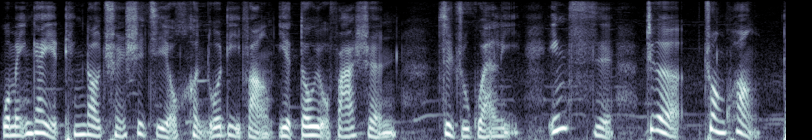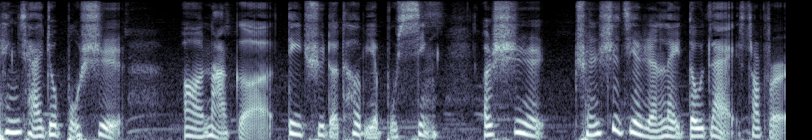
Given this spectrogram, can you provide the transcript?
我们应该也听到，全世界有很多地方也都有发生自主管理，因此这个状况听起来就不是呃哪个地区的特别不幸，而是全世界人类都在 suffer，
